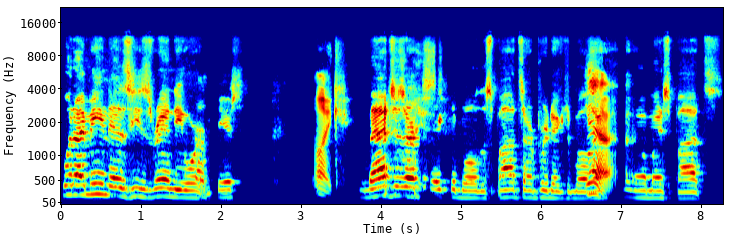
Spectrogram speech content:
what I mean is, he's Randy Orton. That's fierce. Like, The matches are Christ. predictable. The spots are predictable. Yeah. I all my spots.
